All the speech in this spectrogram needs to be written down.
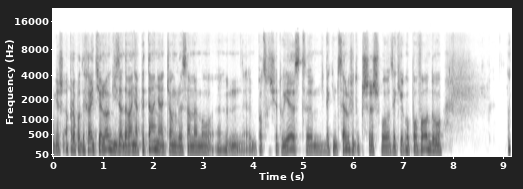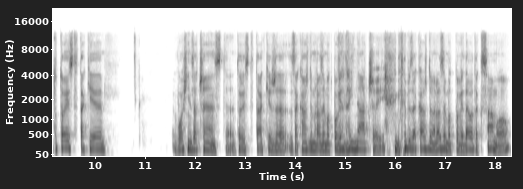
Wiesz, a propos tych ideologii, zadawania pytania ciągle samemu, po co się tu jest, w jakim celu się tu przyszło, z jakiego powodu, no to to jest takie właśnie za częste. To jest takie, że za każdym razem odpowiada inaczej. Gdyby za każdym razem odpowiadało tak samo,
